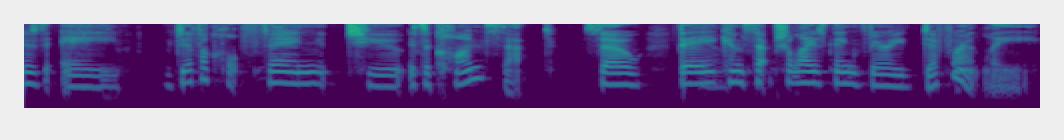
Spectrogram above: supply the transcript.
is a difficult thing to it's a concept. So they yeah. conceptualize things very differently.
